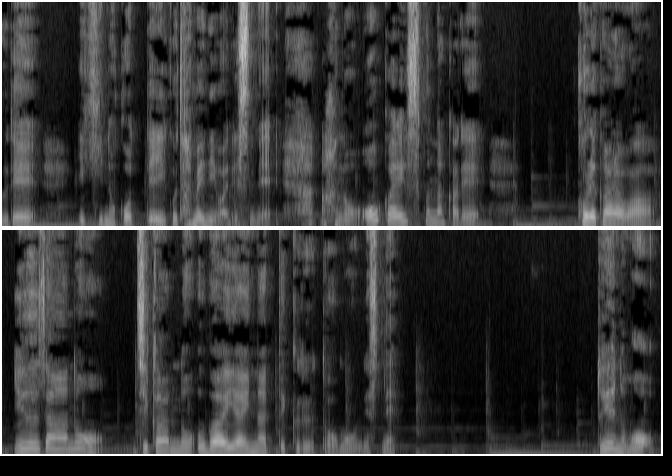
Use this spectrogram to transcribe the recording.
グで生き残っていくためにはですね、あの、多かれ少なかれ、これからはユーザーの時間の奪い合いになってくると思うんですね。というのも、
